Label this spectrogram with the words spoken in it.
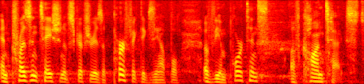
and presentation of Scripture is a perfect example of the importance of context.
